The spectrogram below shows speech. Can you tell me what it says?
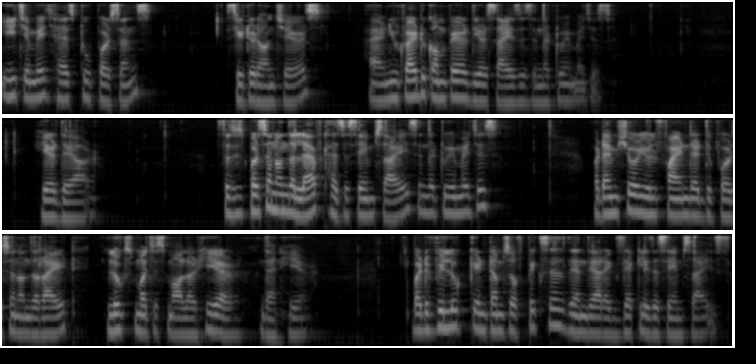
each image has two persons seated on chairs and you try to compare their sizes in the two images. Here they are. So this person on the left has the same size in the two images, but I'm sure you'll find that the person on the right looks much smaller here than here. But if we look in terms of pixels, then they are exactly the same size.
